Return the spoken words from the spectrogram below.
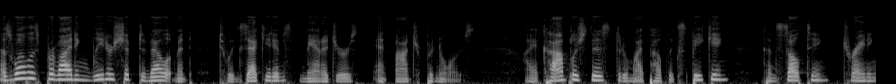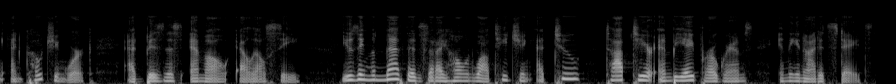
as well as providing leadership development to executives, managers, and entrepreneurs. I accomplish this through my public speaking, consulting, training, and coaching work at Business MO LLC, using the methods that I honed while teaching at two top-tier MBA programs in the United States,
